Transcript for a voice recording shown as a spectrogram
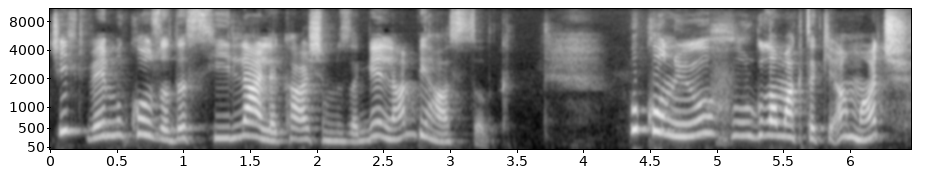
cilt ve mukozada sihirlerle karşımıza gelen bir hastalık. Bu konuyu vurgulamaktaki amaç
